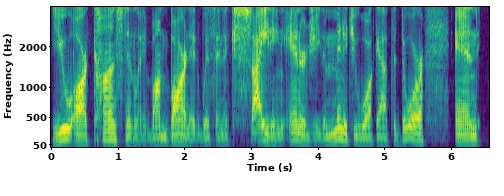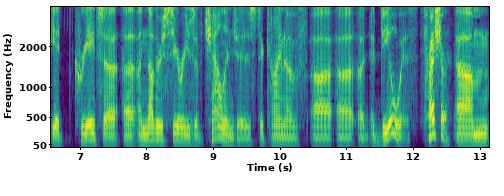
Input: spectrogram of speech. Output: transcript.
you are constantly bombarded with an exciting energy the minute you walk out the door, and it creates a, a another series of challenges to kind of uh, uh, uh, deal with pressure. Um,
